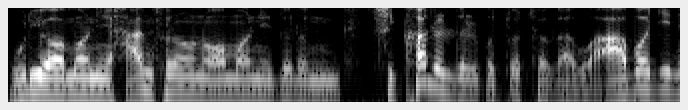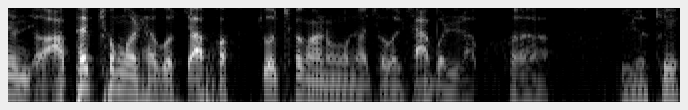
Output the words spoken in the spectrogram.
우리 어머니 한스러운 어머니들은 시칼을 들고 쫓아가고 아버지는 앞에 총을 하고 쫓아가는구나 저걸 잡으려고 어, 이렇게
